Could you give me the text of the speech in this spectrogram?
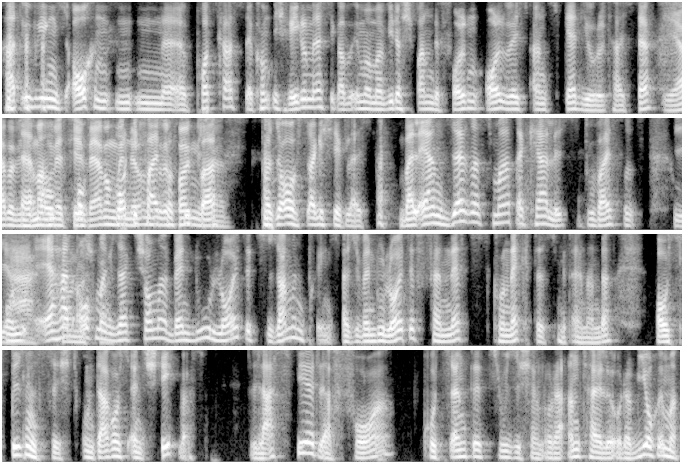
Hat übrigens auch einen äh, Podcast, der kommt nicht regelmäßig, aber immer mal wieder spannende Folgen. Always Unscheduled heißt der. Ja, aber wieso äh, machen wir jetzt hier Werbung, Spotify wenn unsere Folgen nicht hört? Pass auf, sage ich dir gleich. Weil er ein sehr, sehr smarter Kerl ist, du weißt es. Ja, und er hat auch Spaß. mal gesagt, schau mal, wenn du Leute zusammenbringst, also wenn du Leute vernetzt, connectest miteinander aus Business-Sicht und daraus entsteht was, lass dir davor Prozente zusichern oder Anteile oder wie auch immer.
